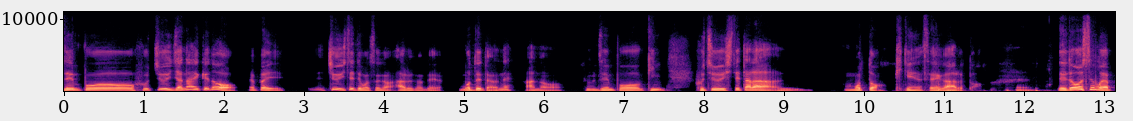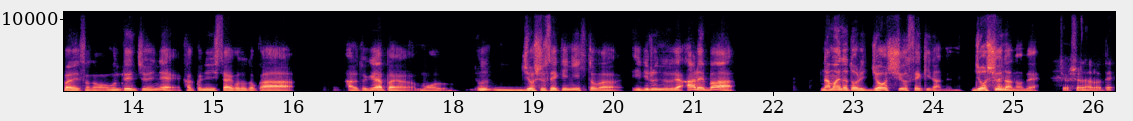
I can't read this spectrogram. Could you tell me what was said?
前方不注意じゃないけど、やっぱり注意しててもそういうのはあるので、もっと言ったらね、あの、前方き不注意してたら、もっと危険性があると。うん。で、どうしてもやっぱりその運転中にね、確認したいこととか、あるときはやっぱりもう、う助手席に人がいるのであれば、名前の通り助手席なんでね、助手なので、助手なので。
